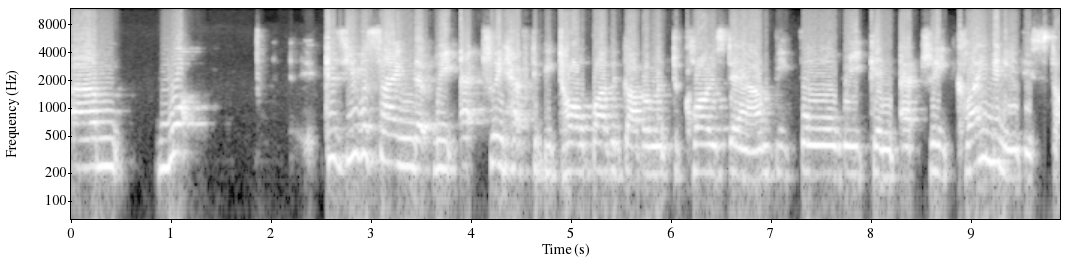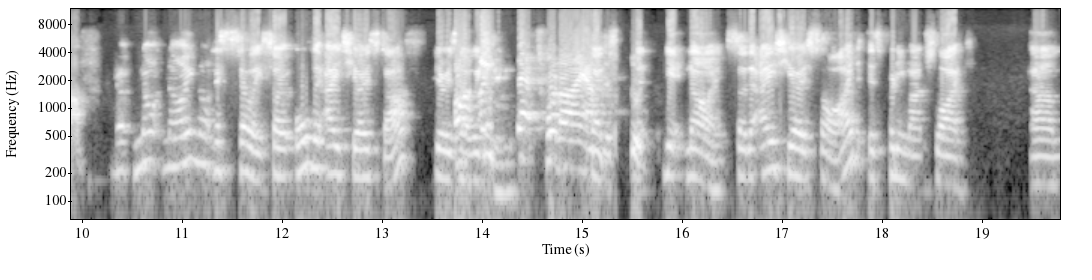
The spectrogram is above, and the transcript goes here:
Um, what, because you were saying that we actually have to be told by the government to close down before we can actually claim any of this stuff. No, not, no, not necessarily. So all the ATO stuff, there is no Oh, issue. That's what I So, understood. yeah, no. So the ATO side is pretty much like um,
